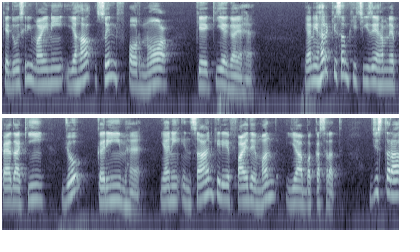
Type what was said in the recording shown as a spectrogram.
کے دوسری معنی یہاں صنف اور نوع کے کیے گئے ہیں۔ یعنی ہر قسم کی چیزیں ہم نے پیدا کیں جو کریم ہیں یعنی انسان کے لیے فائدہ مند یا بکثرت۔ جس طرح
